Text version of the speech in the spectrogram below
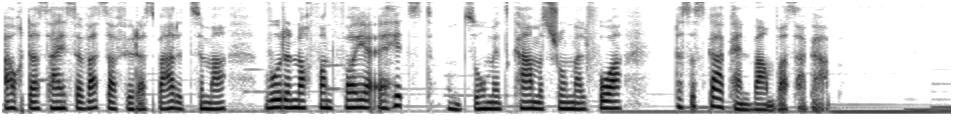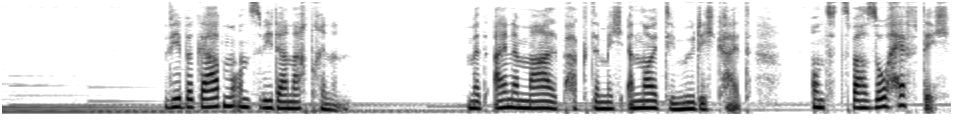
Auch das heiße Wasser für das Badezimmer wurde noch von Feuer erhitzt und somit kam es schon mal vor, dass es gar kein Warmwasser gab. Wir begaben uns wieder nach drinnen. Mit einem Mal packte mich erneut die Müdigkeit, und zwar so heftig,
